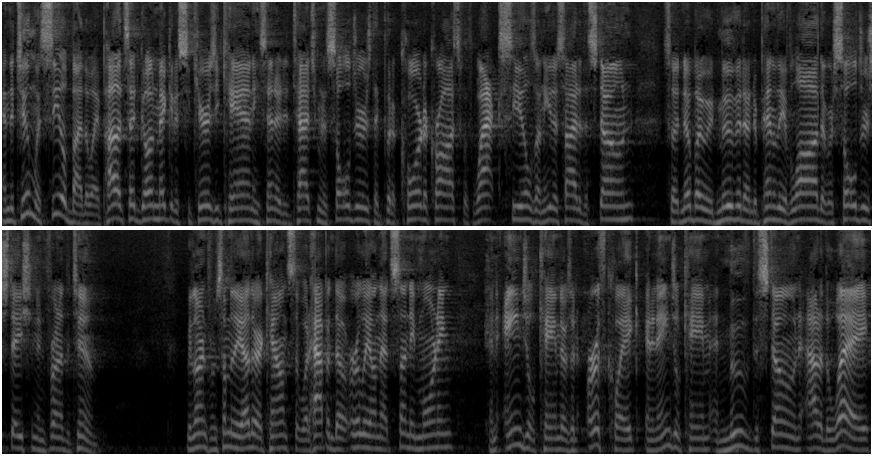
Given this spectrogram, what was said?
And the tomb was sealed, by the way. Pilate said, Go and make it as secure as you can. He sent a detachment of soldiers. They put a cord across with wax seals on either side of the stone so that nobody would move it under penalty of law. There were soldiers stationed in front of the tomb. We learned from some of the other accounts that what happened, though, early on that Sunday morning, an angel came. There was an earthquake, and an angel came and moved the stone out of the way.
